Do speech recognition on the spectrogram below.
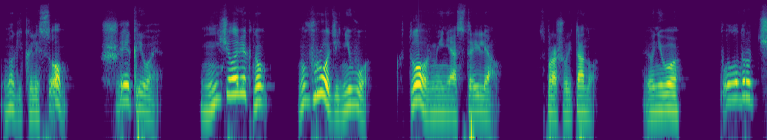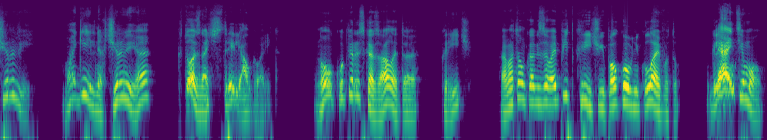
Ноги колесом, шея кривая. Не человек, но, ну, вроде него. Кто в меня стрелял? Спрашивает оно. И у него полон рот червей. Могильных червей, а? Кто, значит, стрелял, говорит. Ну, Купер и сказал, это Крич. А потом как завопит Кричу и полковнику Лайфоту. Гляньте, мол,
